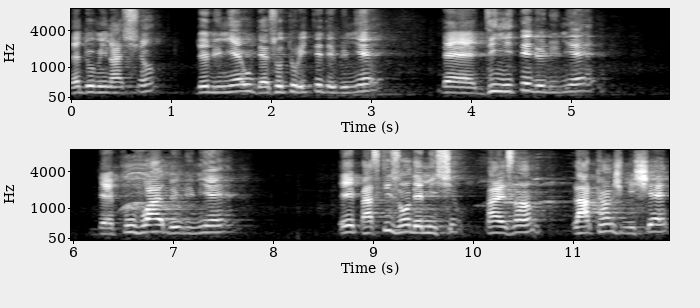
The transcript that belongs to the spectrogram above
des dominations de lumière ou des autorités de lumière, des dignités de lumière, des pouvoirs de lumière, et parce qu'ils ont des missions. Par exemple, l'archange Michel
